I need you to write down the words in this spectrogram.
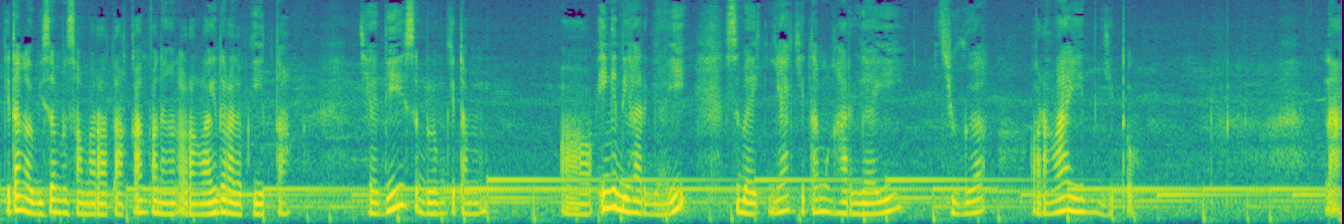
Kita nggak bisa mensamaratakan pandangan orang lain terhadap kita. Jadi sebelum kita uh, ingin dihargai sebaiknya kita menghargai juga orang lain gitu. Nah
